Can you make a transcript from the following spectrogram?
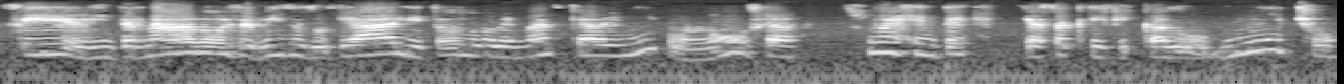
Sí, el internado, el servicio social y todo lo demás que ha venido, ¿no? O sea, es una gente que ha sacrificado mucho,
